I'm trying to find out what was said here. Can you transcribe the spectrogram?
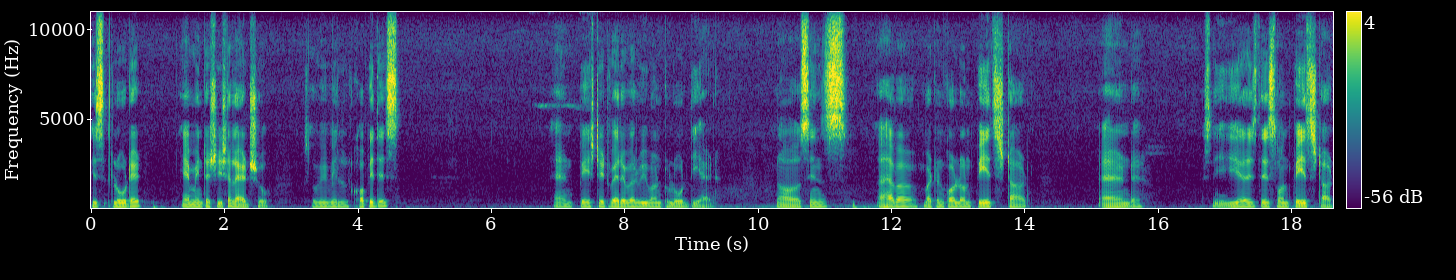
is loaded m interstitial ad show. So we will copy this and paste it wherever we want to load the ad. Now since I have a button called on page start and see here is this on page start.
